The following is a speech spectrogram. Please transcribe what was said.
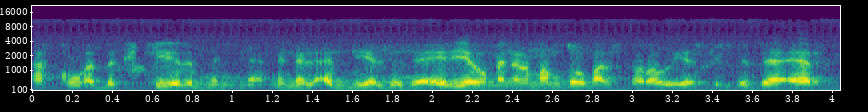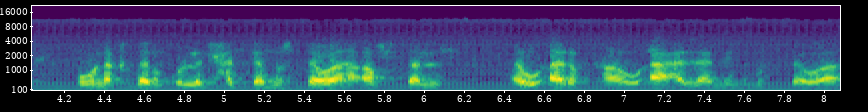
أقوى بكثير من من الأندية الجزائرية ومن المنظومة الكروية في الجزائر ونقدر نقول لك حتى مستواه أفضل أو أرقى أو أعلى من مستوى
